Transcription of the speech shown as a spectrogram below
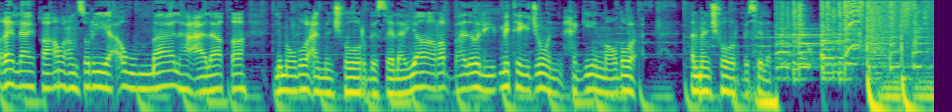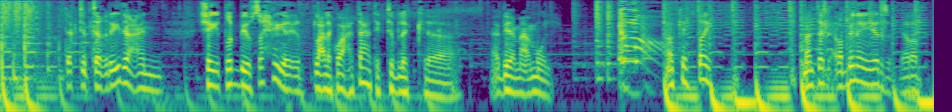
غير لائقة أو عنصرية أو ما لها علاقة لموضوع المنشور بصلة. يا رب هذول متى يجون حقين موضوع المنشور بصلة؟ تكتب تغريدة عن شيء طبي وصحي يطلع لك واحد تحت يكتب لك آه، أبيع معمول. أوكي طيب. ما انت ربنا يرزق يا رب.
